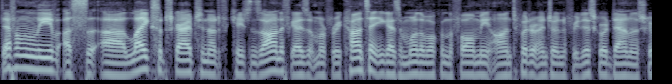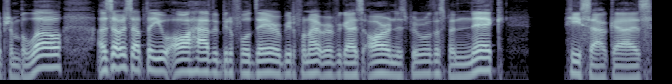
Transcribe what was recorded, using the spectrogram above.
definitely leave a uh, like, subscribe to notifications on. If you guys want more free content, you guys are more than welcome to follow me on Twitter and join the free Discord down in the description below. As always, I hope that you all have a beautiful day or a beautiful night wherever you guys are in this beautiful world. This been Nick. Peace out, guys.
